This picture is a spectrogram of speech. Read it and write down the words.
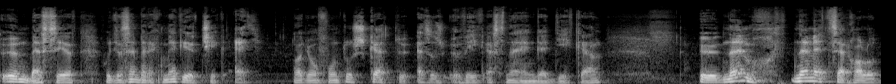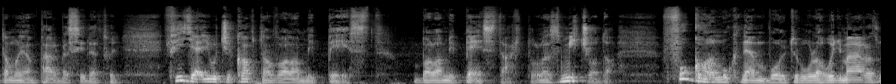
ön beszélt, hogy az emberek megértsék egy, nagyon fontos, kettő, ez az övék, ezt ne engedjék el. Nem, nem egyszer hallottam olyan párbeszédet, hogy figyelj, Júcsi, kaptam valami pénzt, valami pénztártól, az micsoda? Fogalmuk nem volt róla, hogy már az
